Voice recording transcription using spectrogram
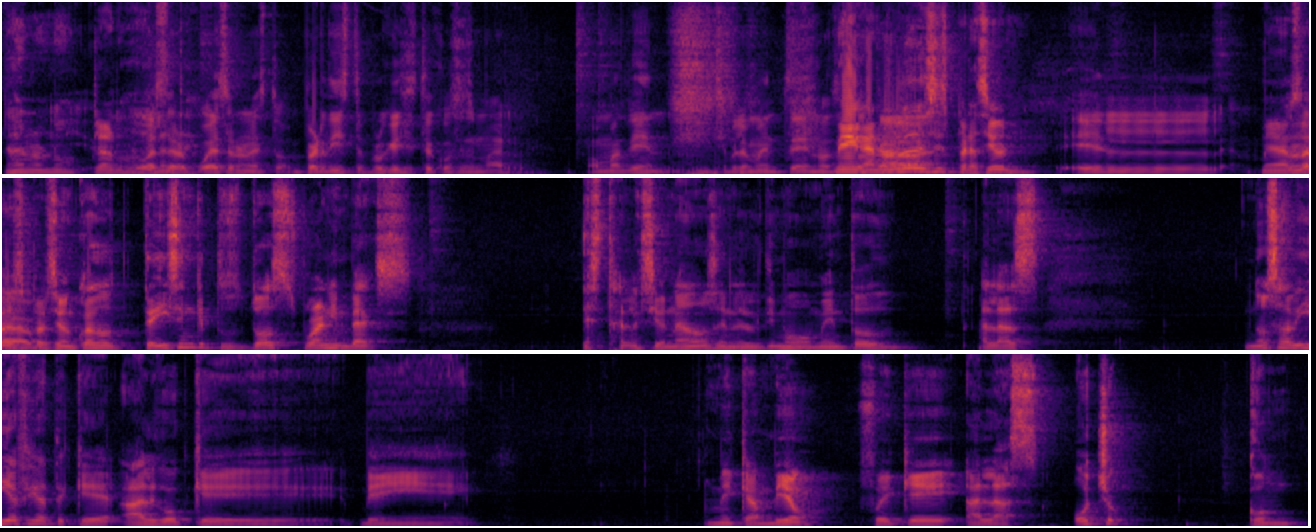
Ah, no, no, claro. Voy a, ser, adelante. voy a ser honesto. Perdiste porque hiciste cosas mal, güey. O más bien, simplemente no te Me ganó la desesperación. El... Me ganó o la desesperación. Cuando te dicen que tus dos running backs están lesionados en el último momento, a las. No sabía, fíjate que algo que me, me cambió fue que a las 8 con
